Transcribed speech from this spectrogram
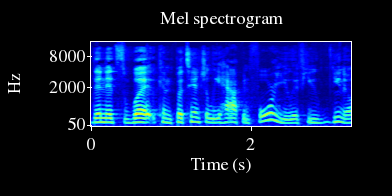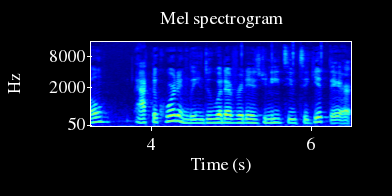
then it's what can potentially happen for you if you you know act accordingly and do whatever it is you need to to get there.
